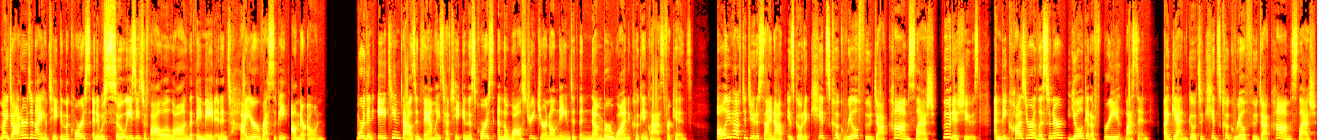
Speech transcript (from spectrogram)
My daughters and I have taken the course, and it was so easy to follow along that they made an entire recipe on their own. More than 18,000 families have taken this course, and the Wall Street Journal named it the number one cooking class for kids. All you have to do to sign up is go to kidscookrealfood.com slash food issues. And because you're a listener, you'll get a free lesson. Again, go to kidscookrealfood.com slash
